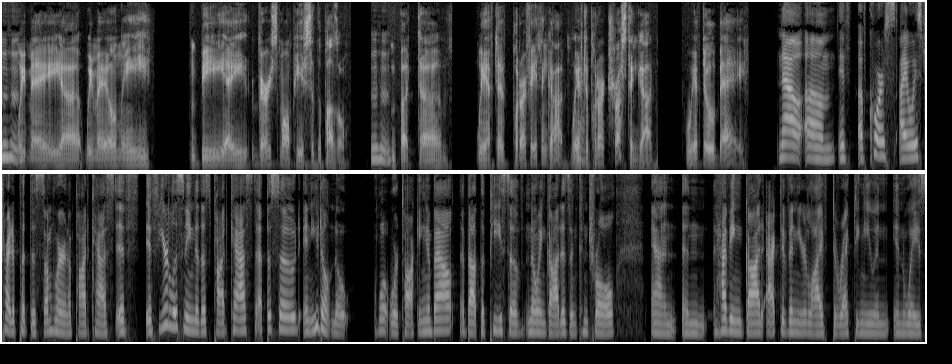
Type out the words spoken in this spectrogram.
Mhm. We may uh, we may only be a very small piece of the puzzle. hmm But um, we have to put our faith in God. We have to put our trust in God. We have to obey. Now, um, if of course, I always try to put this somewhere in a podcast. If if you're listening to this podcast episode and you don't know what we're talking about, about the piece of knowing God is in control, and and having God active in your life, directing you in in ways,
